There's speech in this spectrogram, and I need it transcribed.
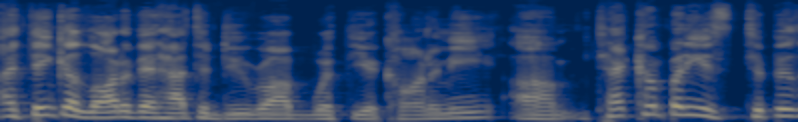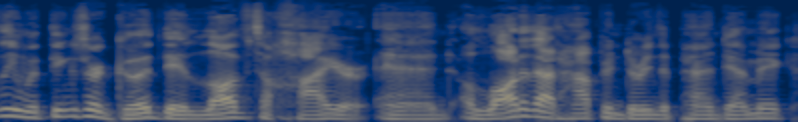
I think a lot of it had to do, Rob, with the economy. Um, tech companies typically, when things are good, they love to hire. And a lot of that happened during the pandemic.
